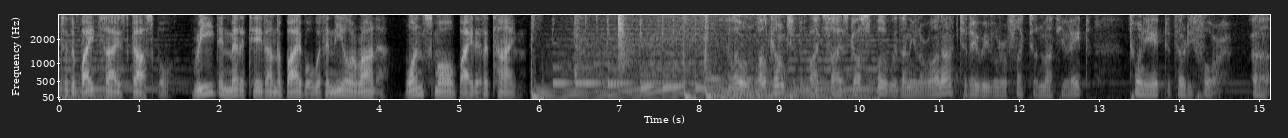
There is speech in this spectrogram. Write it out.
to the Bite Sized Gospel. Read and meditate on the Bible with Anil Arana, one small bite at a time. Hello and welcome to the Bite Sized Gospel with Anil Arana. Today we will reflect on Matthew 8, 28 to 34, a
